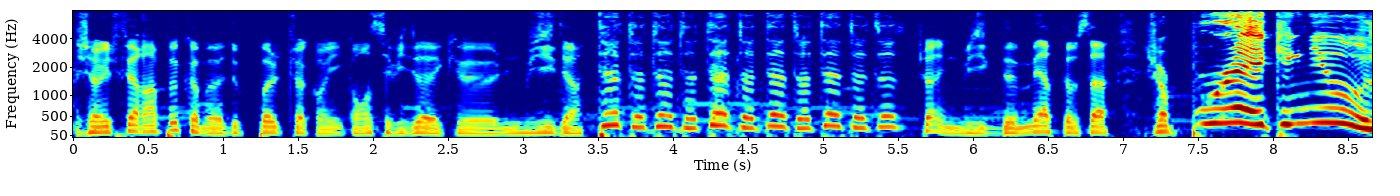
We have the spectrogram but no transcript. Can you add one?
J'ai envie de faire un peu comme Doug Paul, tu vois, quand il commence ses vidéos avec une musique derrière. Tu vois, une musique de merde comme ça. Genre Breaking News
